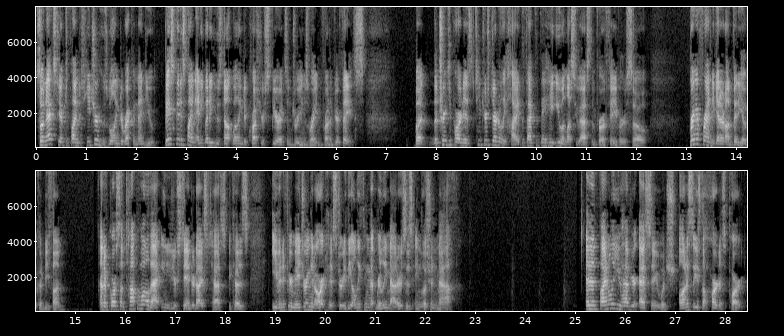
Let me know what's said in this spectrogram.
So next, you have to find a teacher who's willing to recommend you. Basically, just find anybody who's not willing to crush your spirits and dreams right in front of your face. But the tricky part is, teachers generally hide the fact that they hate you unless you ask them for a favor, so Bring a friend to get it on video, could be fun. And of course, on top of all that, you need your standardized tests, because even if you're majoring in art history, the only thing that really matters is English and math. And then finally, you have your essay, which honestly is the hardest part.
